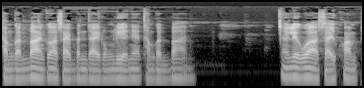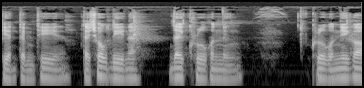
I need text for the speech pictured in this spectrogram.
ทำกันบ้านก็อาศัยบันไดโรงเรียนเนี่ยทำกันบ้านเรียกว่าอาศัยความเพียรเต็มที่แต่โชคดีนะ ได้ครูคนหนึ่ง ครูคนนี้ก็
